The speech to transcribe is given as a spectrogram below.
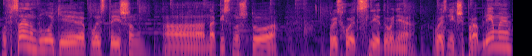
В официальном блоге PlayStation а, написано, что происходит исследование возникшей проблемы,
